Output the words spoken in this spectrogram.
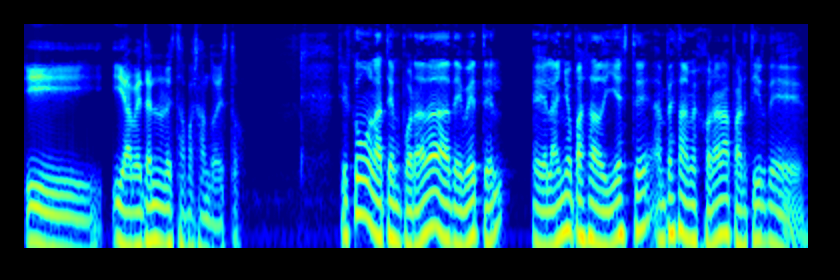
Y, y a Vettel no le está pasando esto. Si es como la temporada de Vettel, el año pasado y este, ha empezado a mejorar a partir de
